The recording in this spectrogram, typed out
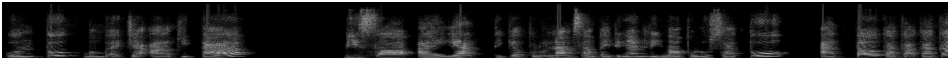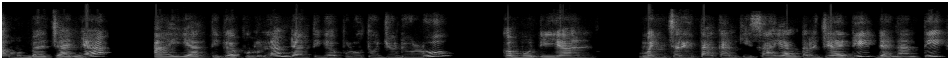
untuk membaca Alkitab bisa ayat 36 sampai dengan 51 atau kakak-kakak membacanya ayat 36 dan 37 dulu kemudian menceritakan kisah yang terjadi dan nanti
